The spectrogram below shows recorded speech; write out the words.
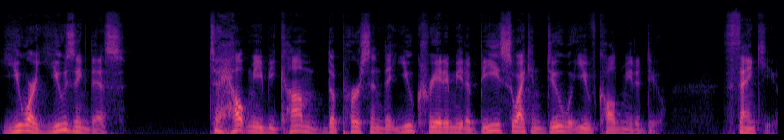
you are using this to help me become the person that you created me to be so I can do what you've called me to do. Thank you.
